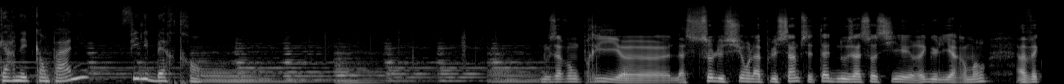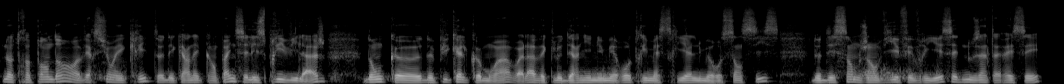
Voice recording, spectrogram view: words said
Carnet de campagne, Philippe Bertrand. Nous avons pris euh, la solution la plus simple, c'était de nous associer régulièrement avec notre pendant en version écrite des carnets de campagne, c'est l'Esprit Village. Donc euh, depuis quelques mois, voilà, avec le dernier numéro trimestriel numéro 106 de décembre, janvier, février, c'est de nous intéresser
